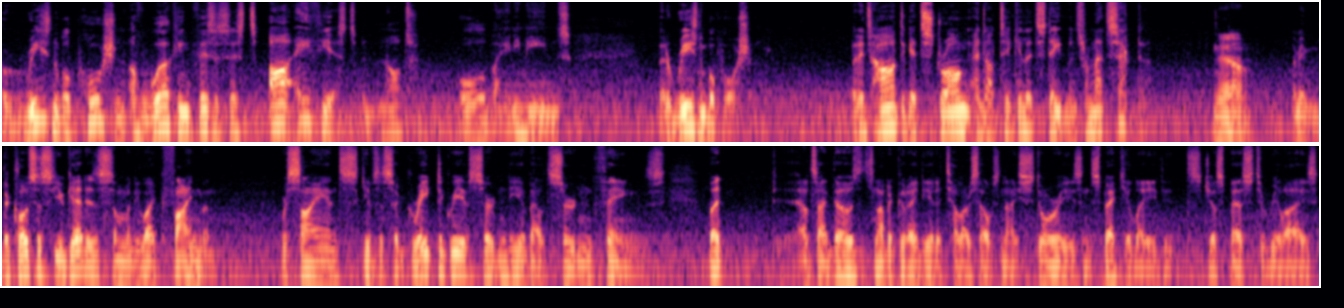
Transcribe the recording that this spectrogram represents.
a reasonable portion of working physicists are atheists. But not all by any means, but a reasonable portion. But it's hard to get strong and articulate statements from that sector. Yeah. I mean, the closest you get is somebody like Feynman. where science gives us a great degree of certainty about certain things, but outside those, it's not a good idea to tell ourselves nice stories and speculate. It's just best to realize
